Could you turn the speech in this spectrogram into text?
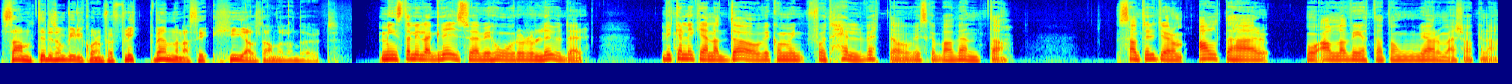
samtidigt som villkoren för flickvännerna ser helt annorlunda ut. Minsta lilla grej så är vi horor och luder. Vi kan lika gärna dö och vi kommer få ett helvete och vi ska bara vänta. Samtidigt gör de allt det här och alla vet att de gör de här sakerna.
